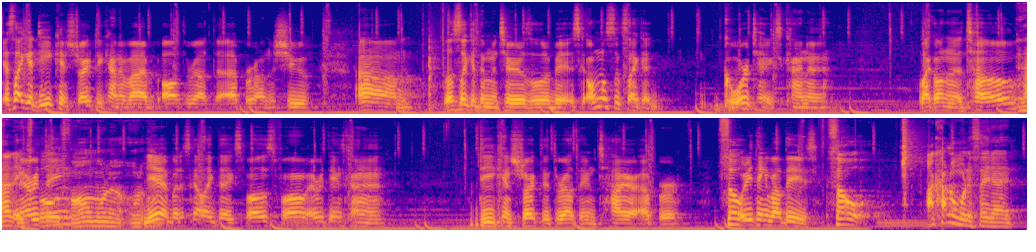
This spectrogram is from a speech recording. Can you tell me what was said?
It's like a deconstructed kind of vibe all throughout the upper on the shoe. Um, let's look at the materials a little bit. It almost looks like a Gore-Tex kind of, like on the toe and exposed everything. foam on a, on Yeah, but it's got like the exposed foam. Everything's kind of deconstructed throughout the entire upper. So What do you think about these? So I kind of want to say that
